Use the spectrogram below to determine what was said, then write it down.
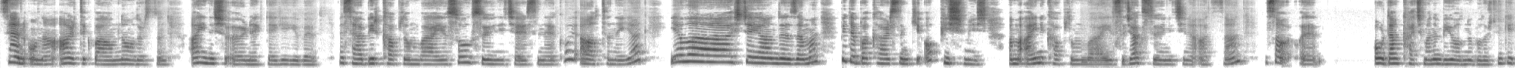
sen ona artık bağımlı olursun. Aynı şu örnekteki gibi. Mesela bir kaplumbağayı soğuk suyun içerisine koy, altını yak. Yavaşça yandığı zaman bir de bakarsın ki o pişmiş. Ama aynı kaplumbağayı sıcak suyun içine atsan e, oradan kaçmanın bir yolunu bulur. Çünkü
